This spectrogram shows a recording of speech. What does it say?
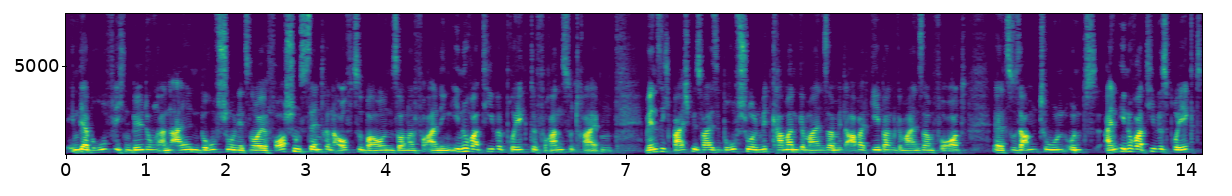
in der beruflichen Bildung an allen Berufsschulen jetzt neue Forschungszentren aufzubauen, sondern vor allen Dingen innovative Projekte voranzutreiben. Wenn sich beispielsweise Berufsschulen mit Kammern gemeinsam, mit Arbeitgebern gemeinsam vor Ort äh, zusammentun und ein innovatives Projekt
